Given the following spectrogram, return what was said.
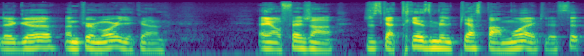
le gars, Hunter Moore, il est comme. Hey, on fait genre jusqu'à 13 000 par mois avec le site.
